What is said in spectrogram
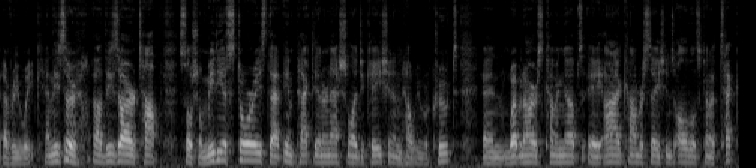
every week. And these are uh, these are top social media stories that impact international education and how we recruit, and webinars coming up, AI conversations, all those kind of tech,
